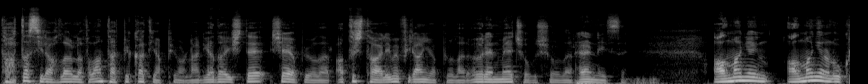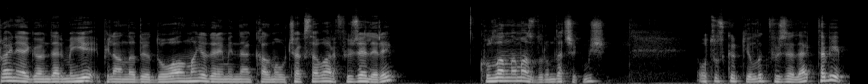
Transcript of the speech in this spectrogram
tahta silahlarla falan tatbikat yapıyorlar ya da işte şey yapıyorlar atış talimi falan yapıyorlar öğrenmeye çalışıyorlar her neyse. Almanya'nın Almanya'nın Ukrayna'ya göndermeyi planladığı Doğu Almanya döneminden kalma uçak savar füzeleri kullanılamaz durumda çıkmış. 30-40 yıllık füzeler. Tabi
